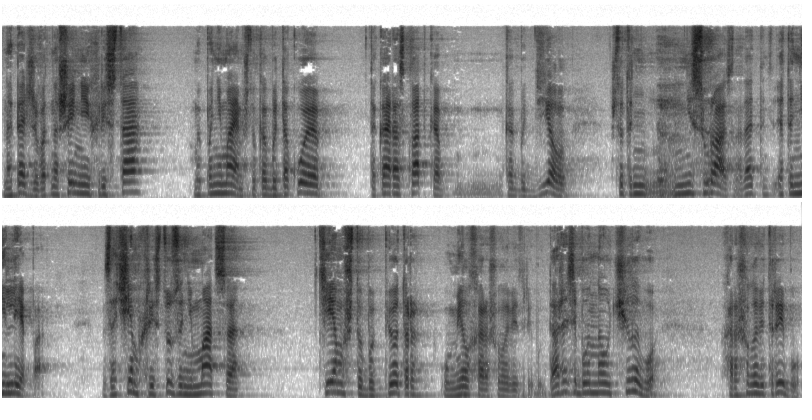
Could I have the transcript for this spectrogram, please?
Но опять же, в отношении Христа мы понимаем, что как бы такое, такая раскладка как бы дел, что это несуразно, да? это, это нелепо. Зачем Христу заниматься тем, чтобы Петр умел хорошо ловить рыбу? Даже если бы он научил его хорошо ловить рыбу,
